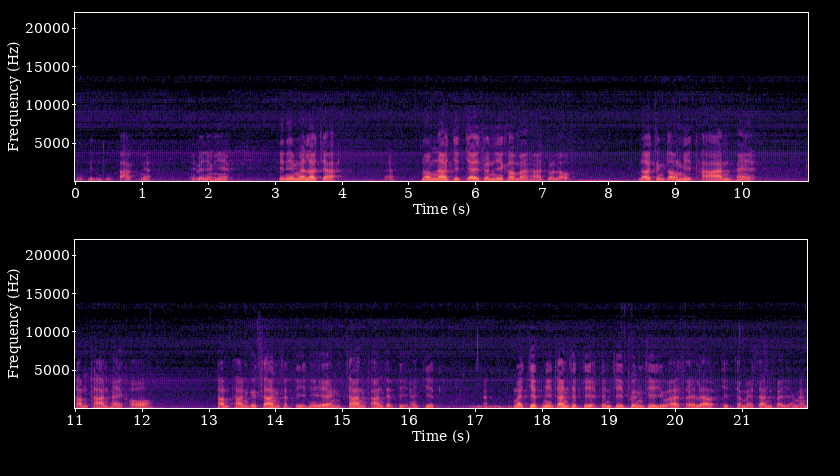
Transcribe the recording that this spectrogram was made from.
ถูกลิ้นถูกปากเนี่ยเป็นอย่างนี้ทีนี้เมื่อเราจะโน้มน้าวจิตใจส่วนนี้เข้ามาหาตัวเรา เราจึงต้องมีฐานให้ทำฐานให้เขา ทำฐานคือสร้างสตินี่เองสร้างฐานสติให้จิต เมื่อจิตมีฐานสติเป็นที่พึ่งที่อยู่อาศัยแล้วจิตจะไม่สั้นไปอย่างนั้น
